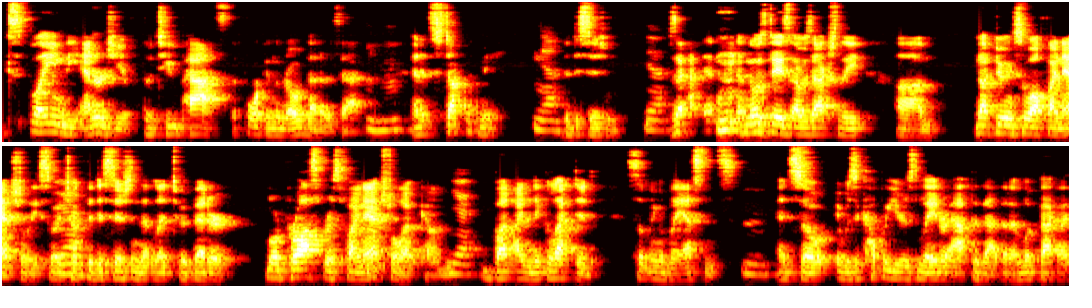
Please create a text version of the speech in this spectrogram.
explained the energy of the two paths, the fork in the road that I was at, hmm and it stuck with me. Yeah. The decision. Yeah. I- in those days, I was actually um, not doing so well financially, so I Yeah. took the decision that led to a better, more prosperous financial outcome. Yeah. But I neglected something of my essence, Mm. and so it was a couple years later after that that I look back. I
